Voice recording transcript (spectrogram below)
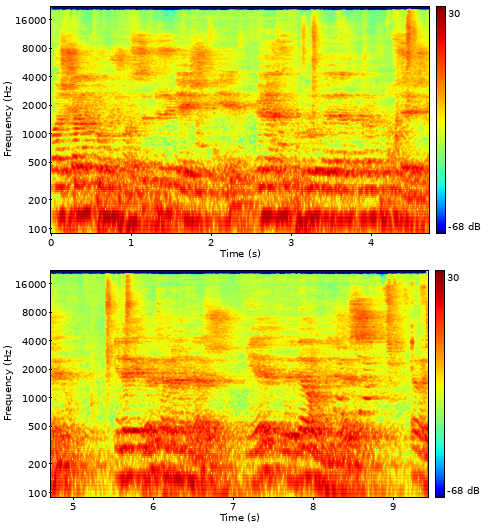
başkanın konuşması, tüzük değişikliği, yönetim kurulu ve denetleme kurulu seçimi, dilek ve temenniler diye e, devam edeceğiz. Evet,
